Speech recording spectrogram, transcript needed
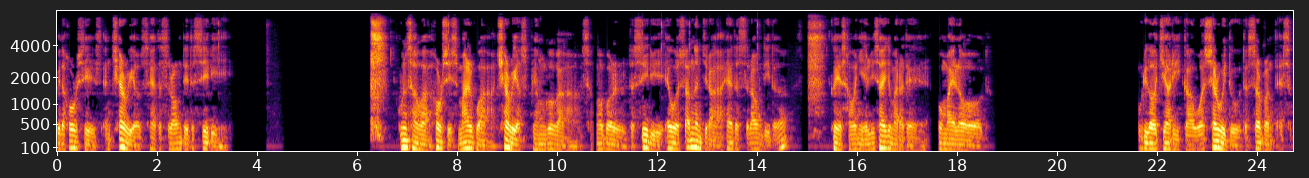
with horses and chariots had surrounded the city. 군사와 horses 말과 chariots 병거가 성읍을 the city 에워쌌는지라 had surrounded 그의 사원이 엘리사에게 말하되 O my lord 우리가 어찌하리까 what shall we do the servant asked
